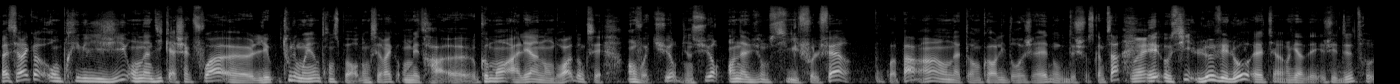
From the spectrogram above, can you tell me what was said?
Bah, c'est vrai qu'on privilégie, on indique à chaque fois euh, les- tous les moyens de transport. Donc c'est vrai qu'on mettra euh, comment aller à un endroit. Donc c'est en voiture, bien sûr, en avion s'il faut le faire. Pourquoi pas hein, On attend encore l'hydrogène ou des choses comme ça. Et aussi le vélo. Euh, tiens, regardez, j'ai deux. trucs.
